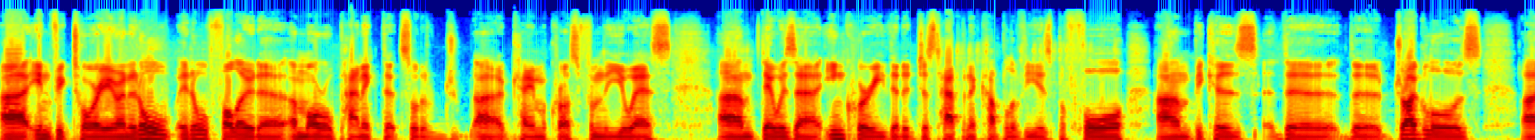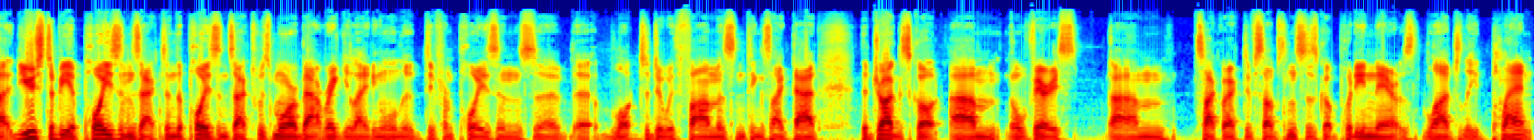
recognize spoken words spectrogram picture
uh, in Victoria, and it all it all followed a, a moral panic that sort of uh, came across from the US. Um, there was an inquiry that had just happened a couple of years before um, because the the drug laws uh, used to be a Poisons Act, and the Poisons Act was more about regulating all the different poisons, uh, a lot to do with farmers and things like that. The drugs got um, or various um, psychoactive substances got put in there. It was largely plant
